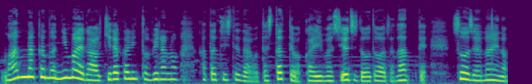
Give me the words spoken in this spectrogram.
真ん中の2枚が明らかに扉の形してたら私だってわかりますよ。自動ドアだなって。そうじゃないの。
